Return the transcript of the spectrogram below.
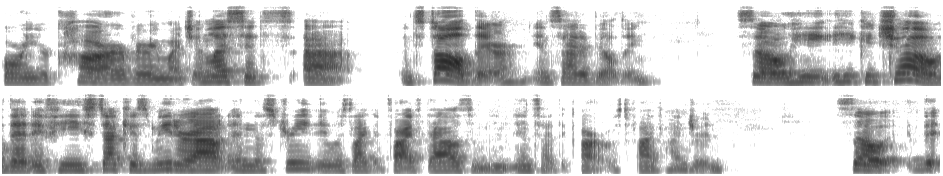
or your car very much unless it's uh, installed there inside a building. So he, he could show that if he stuck his meter out in the street, it was like at 5,000, and inside the car it was 500. So th-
